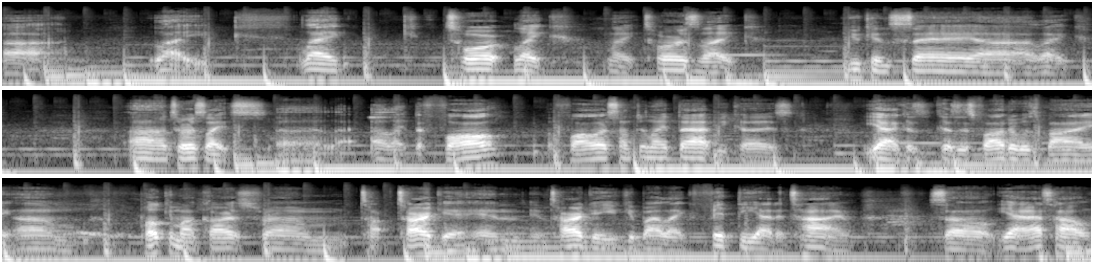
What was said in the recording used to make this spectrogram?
uh, like, like, tour, like, like towards like, you can say uh like, uh towards like, uh, uh like the fall the fall or something like that because yeah because because his father was buying um, pokemon cards from target and in target you could buy like 50 at a time. So yeah that's how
